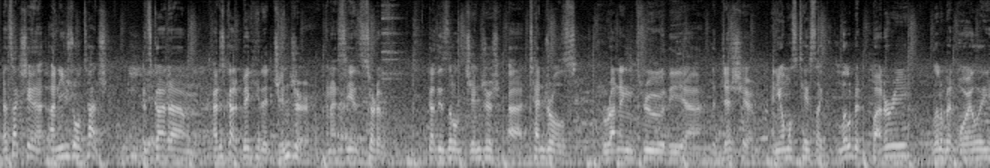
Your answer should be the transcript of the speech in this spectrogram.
That's actually an unusual touch. It's got, um, I just got a big hit of ginger, and I see it's sort of got these little ginger uh, tendrils running through the, uh, the dish here. And you almost taste like a little bit buttery, a little bit oily,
